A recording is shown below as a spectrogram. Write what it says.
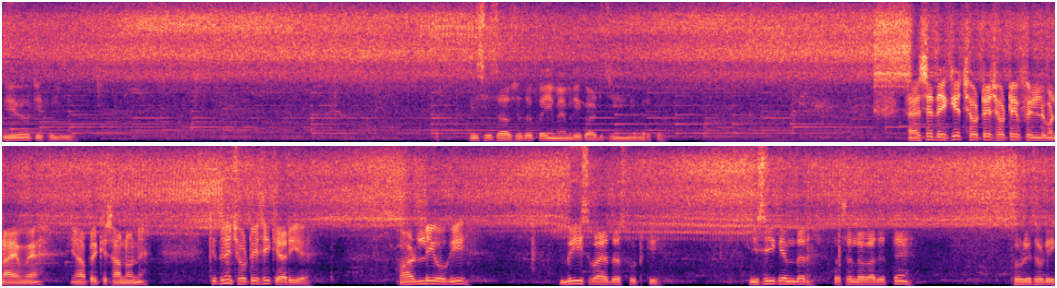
ब्यूटीफुल व्यू इस हिसाब से तो कई मेमोरी कार्ड चाहिए मेरे को। ऐसे देखिए छोटे छोटे फ़ील्ड बनाए हुए हैं यहाँ पे किसानों ने। कितनी छोटी सी क्यारी है। हार्डली होगी बीस बाय दस फुट की। इसी के अंदर फ़सल लगा देते हैं। थोड़ी थोड़ी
